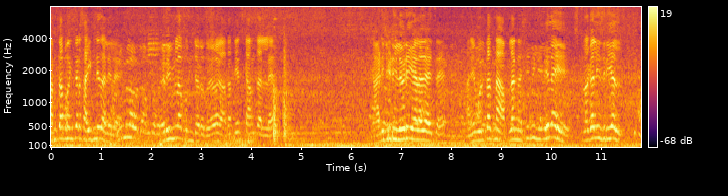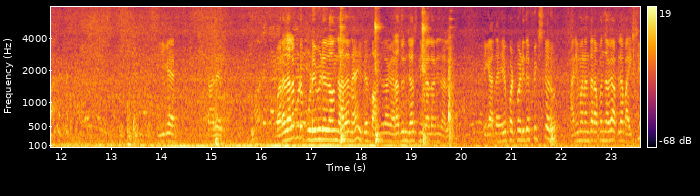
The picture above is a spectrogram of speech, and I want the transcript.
आमचा पंक्चर साईडने झालेला आहे. रिमला होतं आमचं रिमला पंक्चर होतो. हे बघा आता तेच काम चाललंय. गाडीची डिलिव्हरी घ्यायला जायचं आहे आणि बोलतात ना आपला नशिबी लिहिलेला आहे. स्ट्रगल इज रिअल ठीक आहे. चालेल. बरं झालं पुढे पुढे बिढे जाऊन झालं नाही. इथेच बाजूला घरातून जस्ट निघालो आणि झालं. ठीक आहे आता हे फटफट इथे फिक्स करू. आणि मग नंतर आपण जाऊया आपल्या बाईकची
